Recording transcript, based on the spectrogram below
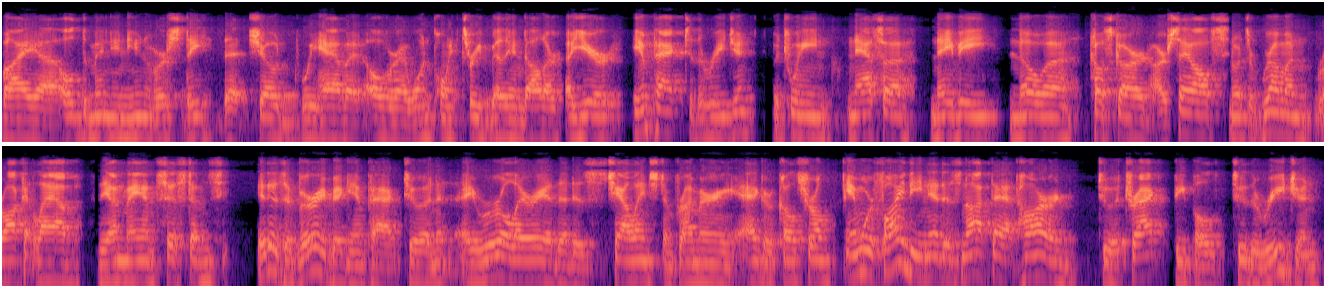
by uh, Old Dominion University that showed we have a, over a $1.3 billion a year impact to the region between NASA, Navy, NOAA, Coast Guard, ourselves, Northrop Grumman, Rocket Lab, the unmanned systems. It is a very big impact to an, a rural area that is challenged and primary agricultural. And we're finding it is not that hard to attract people to the region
